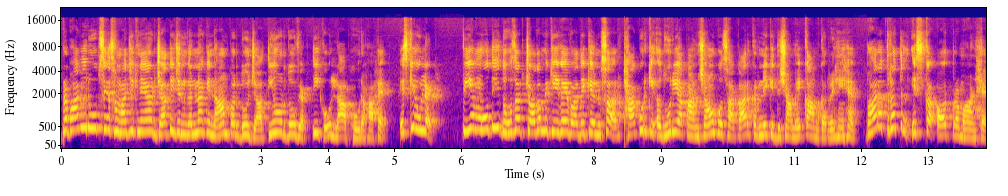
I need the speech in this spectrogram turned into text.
प्रभावी रूप से सामाजिक न्याय और जाति जनगणना के नाम पर दो जातियों और दो व्यक्ति को लाभ हो रहा है। इसके उलट पीएम मोदी 2014 में किए गए वादे के अनुसार ठाकुर की अधूरी आकांक्षाओं को साकार करने की दिशा में काम कर रहे हैं। भारत रत्न इसका और प्रमाण है।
